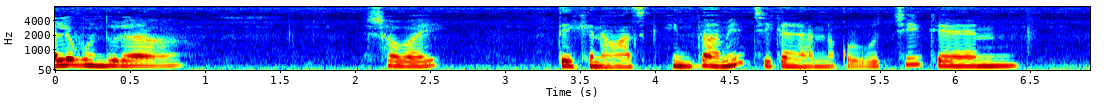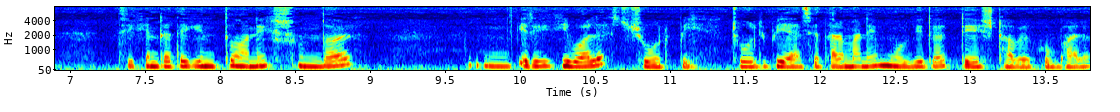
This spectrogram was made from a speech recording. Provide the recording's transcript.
হ্যালো বন্ধুরা, সবাই দেখে নাও, আজকে কিন্তু আমি চিকেন রান্না করব। চিকেন চিকেনটাতে কিন্তু অনেক সুন্দর এটাকে কি বলে? চর্বি চর্বি আছে, তার মানে মুরগিটার টেস্ট হবে খুব ভালো।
